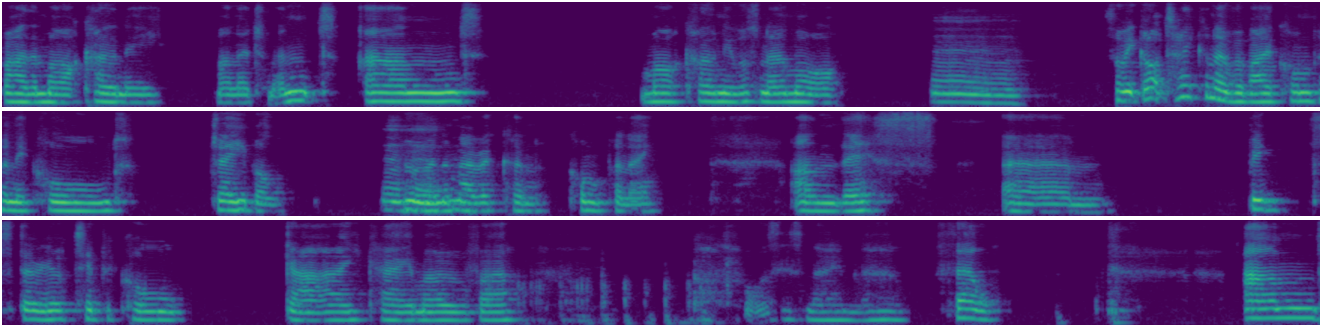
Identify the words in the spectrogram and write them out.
by the Marconi management, and Marconi was no more. Mm. So it got taken over by a company called Jabil, mm-hmm. who are an mm-hmm. American company. And this um, big stereotypical guy came over. Gosh, what was his name now? Phil. And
